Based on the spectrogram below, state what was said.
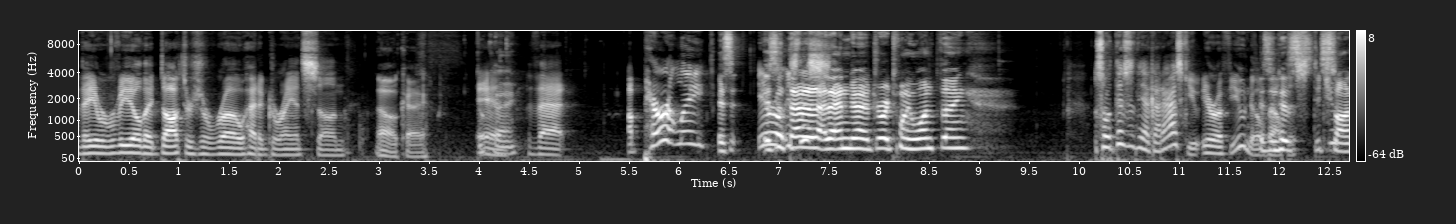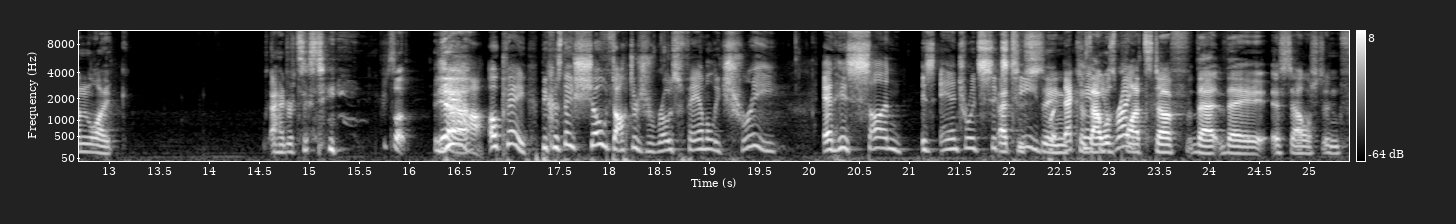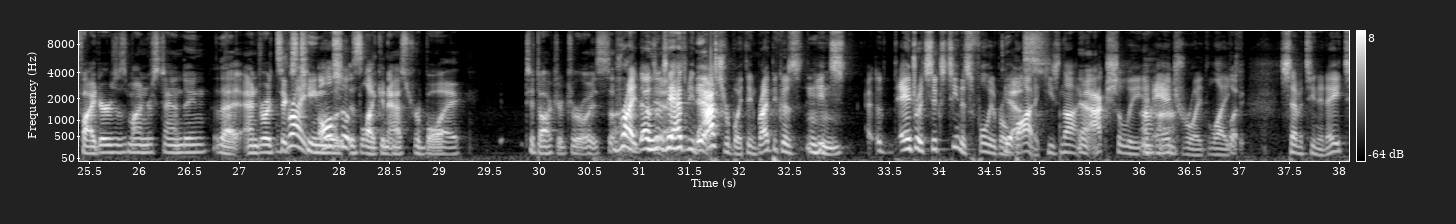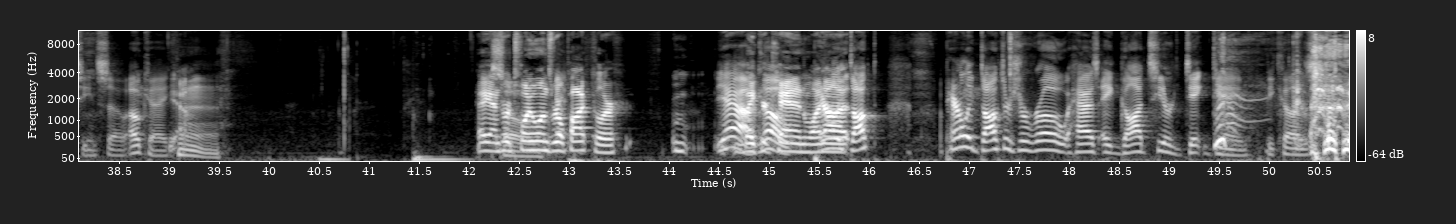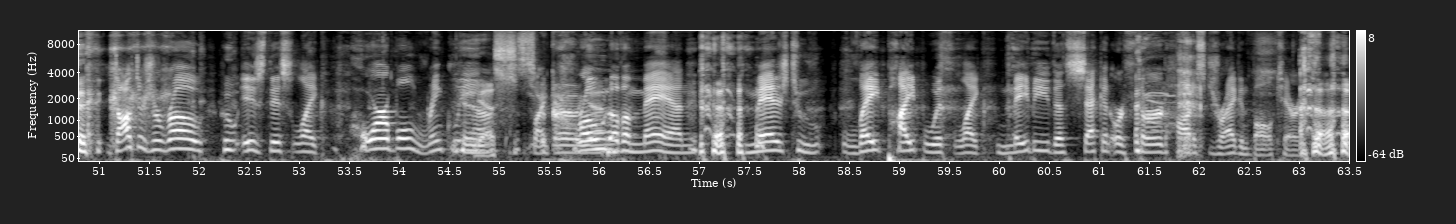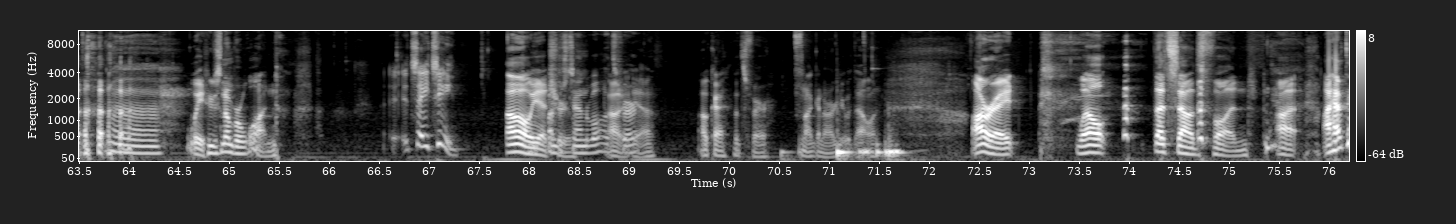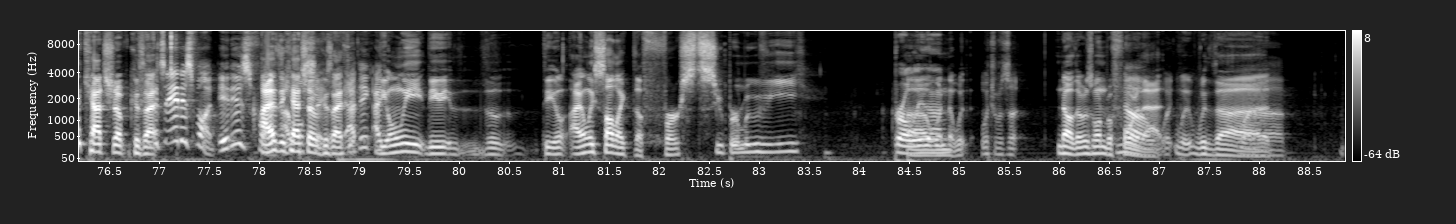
they reveal that Doctor Gero had a grandson Oh, okay. and Okay. that apparently. Is it, Eero, isn't is that this- an Android 21 thing? So this is the thing I gotta ask you, Ira, if you know Isn't about his this. Did you? son like 116? so, yeah. yeah. okay, because they show Doctor Gero's family tree, and his son is Android 16, interesting but that because that was right. plot stuff that they established in Fighters, is my understanding. That Android 16 was- also- is like an Astro Boy to Doctor Troy's son. Right, that was, it has to be an Yeah. Astro Boy thing, right? Because it's uh, Android 16 is fully robotic. He's not Yeah. actually an Uh-huh. android like, Like- 17 and 18. So okay, Yeah. Hey, Android So- 21's real popular. yeah, Make her no, canon, why not? Doc- apparently, Doctor Gero has a god tier dick game because Doctor Gero, who is this like horrible, wrinkly Yeah. Yes. Psycho. crone yeah. of a man, managed to lay pipe with like maybe the second or third hottest Dragon Ball character. Wait, who's number one? It's 18. Oh yeah, true. Understandable, that's oh, fair. Yeah. Okay, that's fair. I'm not gonna argue with that one. All right. Well, that sounds fun. Uh, I have to catch up because I It's, it is fun. It is fun. I have to will catch up because I, that. think I the only the the the I only saw like the first super movie Broly, uh, when the with, which was a no there was one before No, that with, with uh, uh,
